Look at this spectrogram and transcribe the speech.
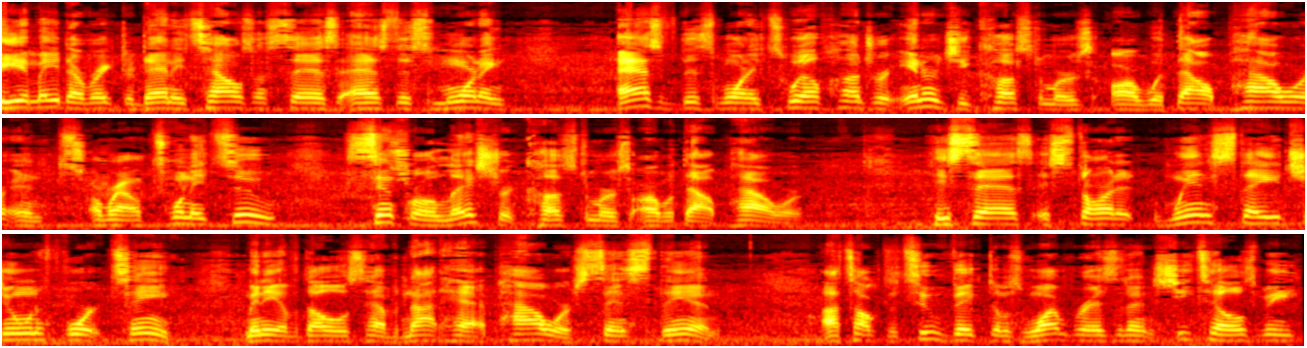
EMA Director Danny Townsend says as this morning, as of this morning, 1,200 Entergy customers are without power and around 22 Central Electric customers are without power. He says it started Wednesday, June 14th. Many of those have not had power since then. I talked to two victims, one resident, she tells me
